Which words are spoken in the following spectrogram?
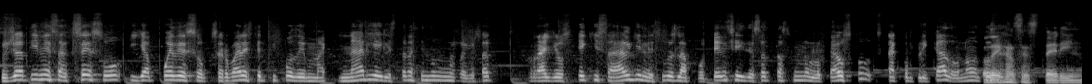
pues ya tienes acceso y ya puedes observar este tipo de maquinaria y le están haciendo unos rayos, X a alguien, le subes la potencia y desatas un holocausto, está complicado, ¿no? lo dejas estéril.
